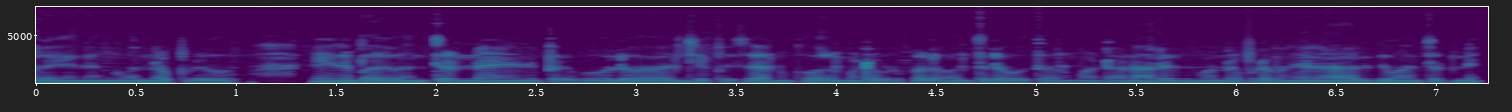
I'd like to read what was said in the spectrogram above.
బలహీనంగా ఉన్నప్పుడు నేను బలవంతుడిని ప్రభువులో అని చెప్పేసి అనుకోవాలన్నమాట. అప్పుడు బలవంతులు అవుతాం అనమాట అనారోగ్యంగా ఉన్నప్పుడు నేను ఆరోగ్యవంతుడిని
